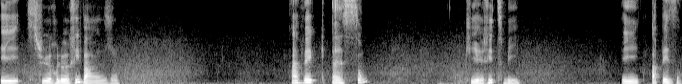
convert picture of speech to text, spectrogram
et sur le rivage avec un son qui est rythmé et apaisant.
